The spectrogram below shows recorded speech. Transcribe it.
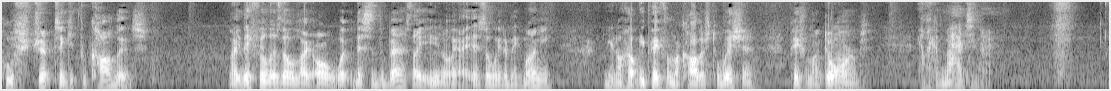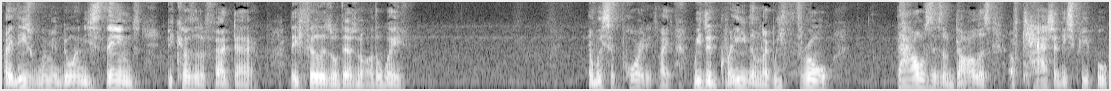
who strip to get through college. Like they feel as though like oh what this is the best like you know it's a way to make money, you know help me pay for my college tuition, pay for my dorms, and like imagine that. Like these women doing these things because of the fact that they feel as though there's no other way. And we support it. Like we degrade them. Like we throw thousands of dollars of cash at these people,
